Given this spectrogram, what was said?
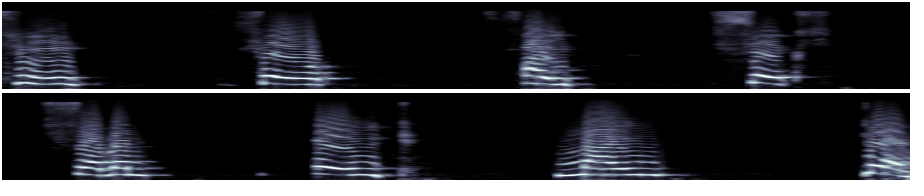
three four five six seven eight nine ten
